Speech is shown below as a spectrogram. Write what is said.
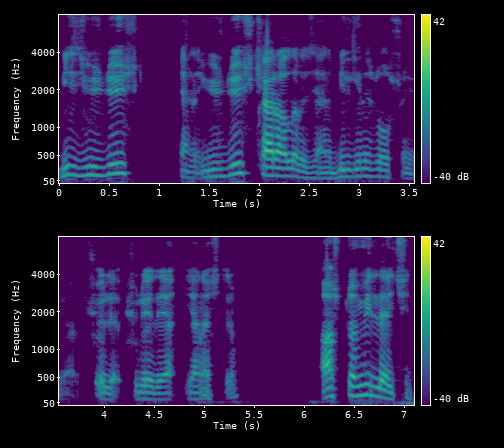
Biz %100 yani %100 kar alırız yani bilginiz olsun yani. Şöyle şuraya da yanaştırayım. Aston Villa için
